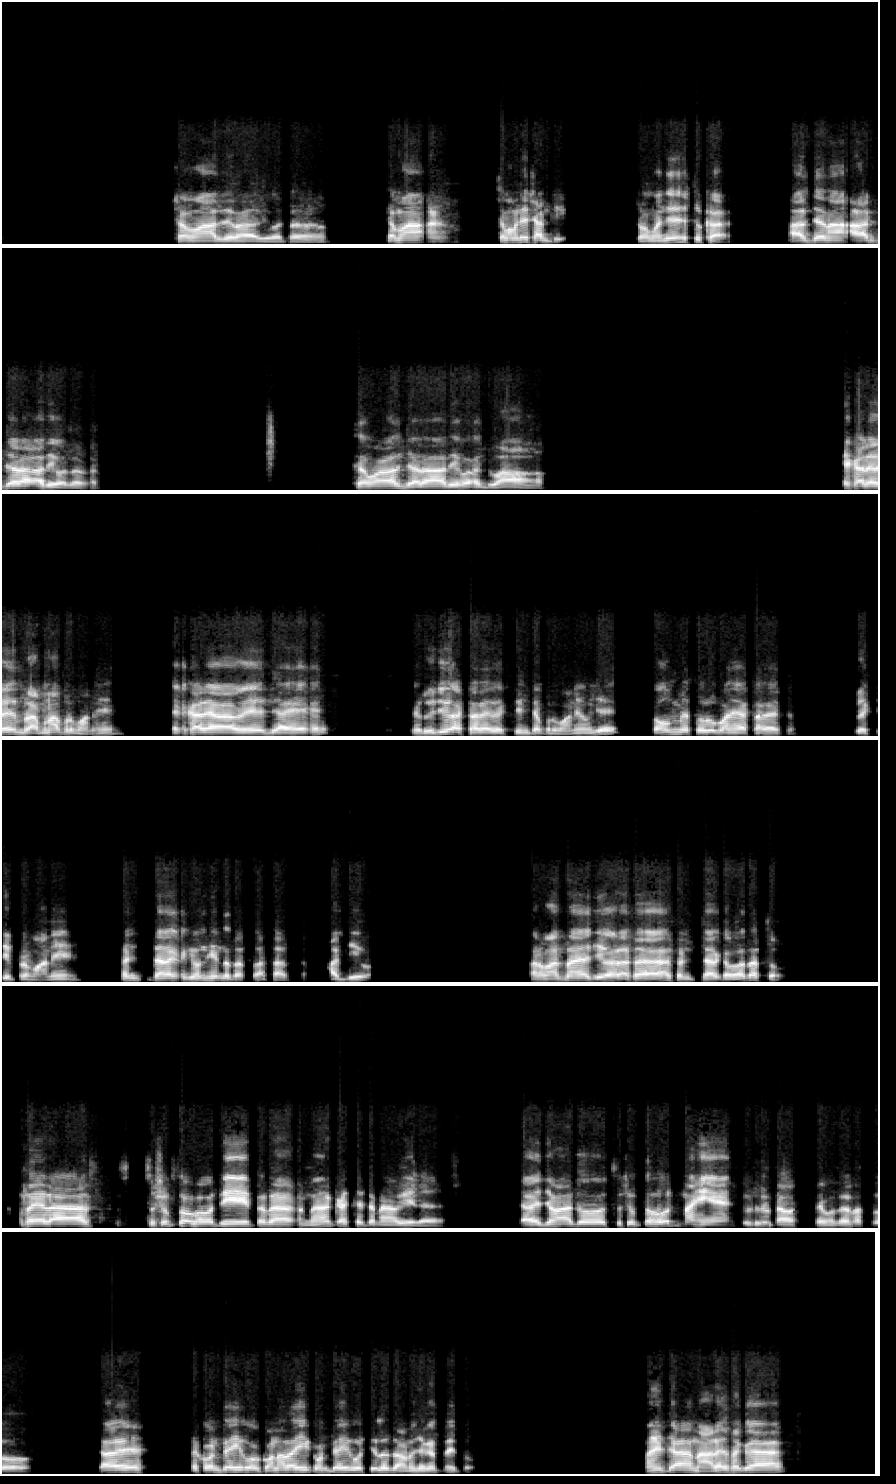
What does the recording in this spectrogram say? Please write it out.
क्षमार्जनादिवत. क्षमा क्षमा म्हणजे शांती. क्षमा म्हणजे सुख. अर्जना अर्जरादिवत क्षमा जरादिवत वा एखाद्या वेळेस ब्राह्मणाप्रमाणे एखाद्या वेळेस जे आहे रुजू असणाऱ्या व्यक्तींच्या प्रमाणे म्हणजे सौम्य स्वरूपाने असणाऱ्या व्यक्तीप्रमाणे पण त्याला घेऊन हिंडत असतो असा अर्थ. हा जीव. परमात्मा या जीवाला असा संचार करत असतो. असं याला सुषुप्तो भवती तदा न कशाचं नाव येईल त्यावेळेस जेव्हा जो सुषुप्त होत नाही सुषुप्त अवस्थेमध्ये नसतो त्यावेळेस कोणत्याही कोणालाही कोणत्याही गोष्टीला जाणू शकत नाही तो. आणि त्या नाड्या सगळ्या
